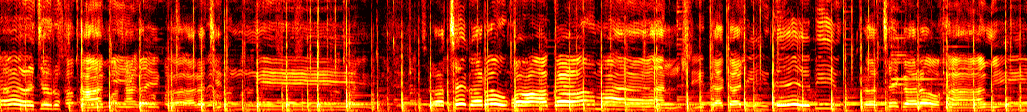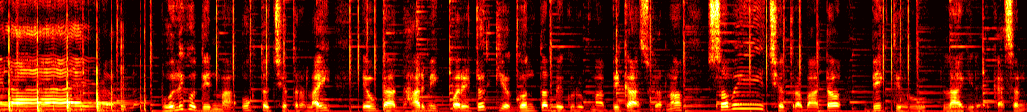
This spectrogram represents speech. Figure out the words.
हजुर हामीलाई दिनमा उक्त क्षेत्रलाई एउटा धार्मिक पर्यटकीय गन्तव्यको रूपमा विकास गर्न सबै क्षेत्रबाट व्यक्तिहरू लागिरहेका छन्।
